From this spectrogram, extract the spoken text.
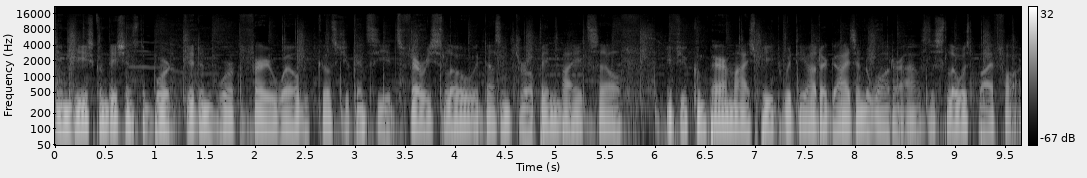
In these conditions the board didn't work very well because you can see it's very slow, it doesn't drop in by itself. If you compare my speed with the other guys in the water I was the slowest by far.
